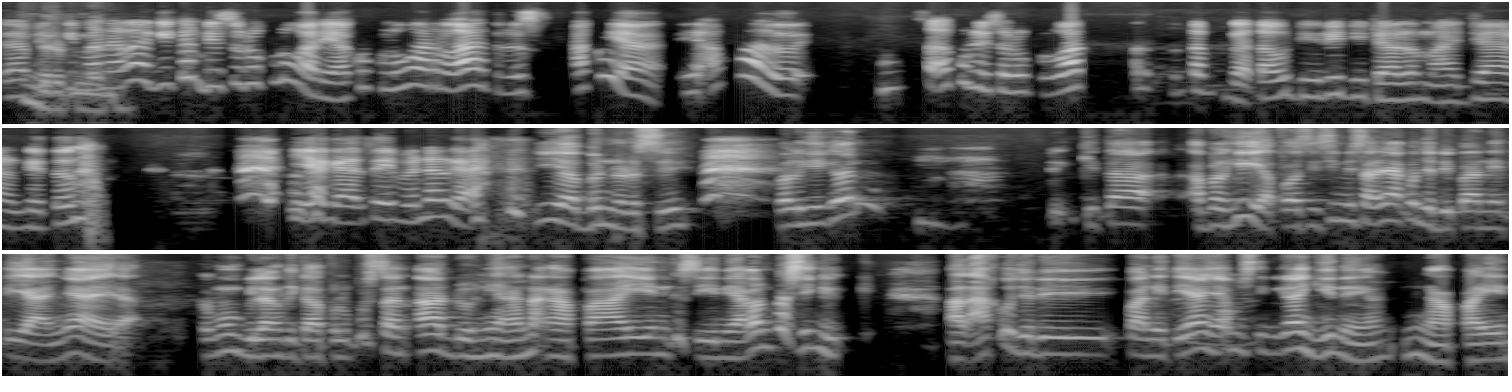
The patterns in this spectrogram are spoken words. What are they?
Habis, gimana lagi kan disuruh keluar ya aku keluar lah terus aku ya ya apa loh masa aku disuruh keluar tetap gak tahu diri di dalam aja gitu ya gak sih bener gak Iya bener sih. Apalagi kan di- kita apalagi ya posisi misalnya aku jadi panitianya ya. Kamu bilang 30%, aduh nih anak ngapain ke sini ya kan pasti kalau aku jadi panitianya mesti bilang gini kan, "Ini ngapain?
